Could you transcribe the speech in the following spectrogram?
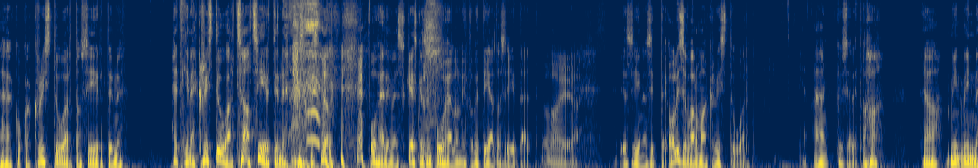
äh, kuka Chris Stewart on siirtynyt, hetkinen, Chris Stewart, sä oot siirtynyt. puhelimessa, kesken sen puhelun, niin tuli tieto siitä. Että, oh, ja. ja siinä sitten, oli se varmaan Chris Stewart. Ja hän kyseli, että aha, jaa, min, minne,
